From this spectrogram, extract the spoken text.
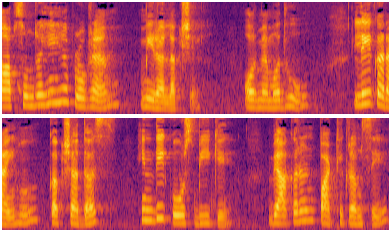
आप सुन रहे हैं प्रोग्राम मेरा लक्ष्य और मैं मधु लेकर आई हूँ कक्षा दस, हिंदी कोर्स बी के व्याकरण पाठ्यक्रम से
